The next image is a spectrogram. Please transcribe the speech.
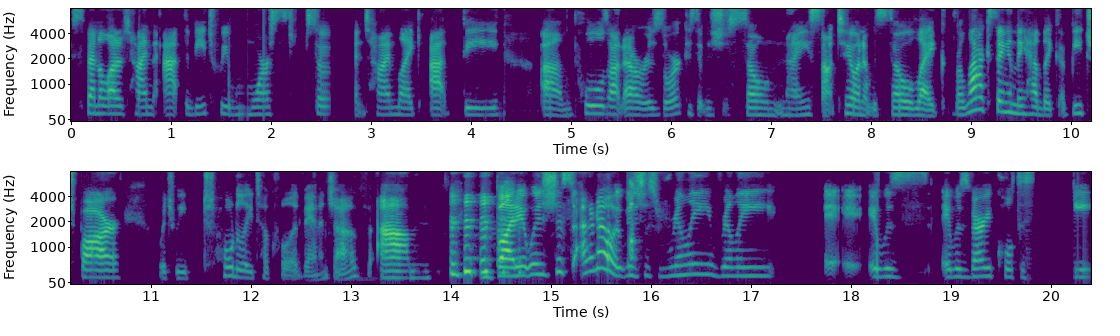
spend a lot of time at the beach. We more so spent time like at the um, pools at our resort because it was just so nice not to and it was so like relaxing and they had like a beach bar which we totally took full advantage of. Um, but it was just, I don't know, it was just really, really, it, it was, it was very cool to see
